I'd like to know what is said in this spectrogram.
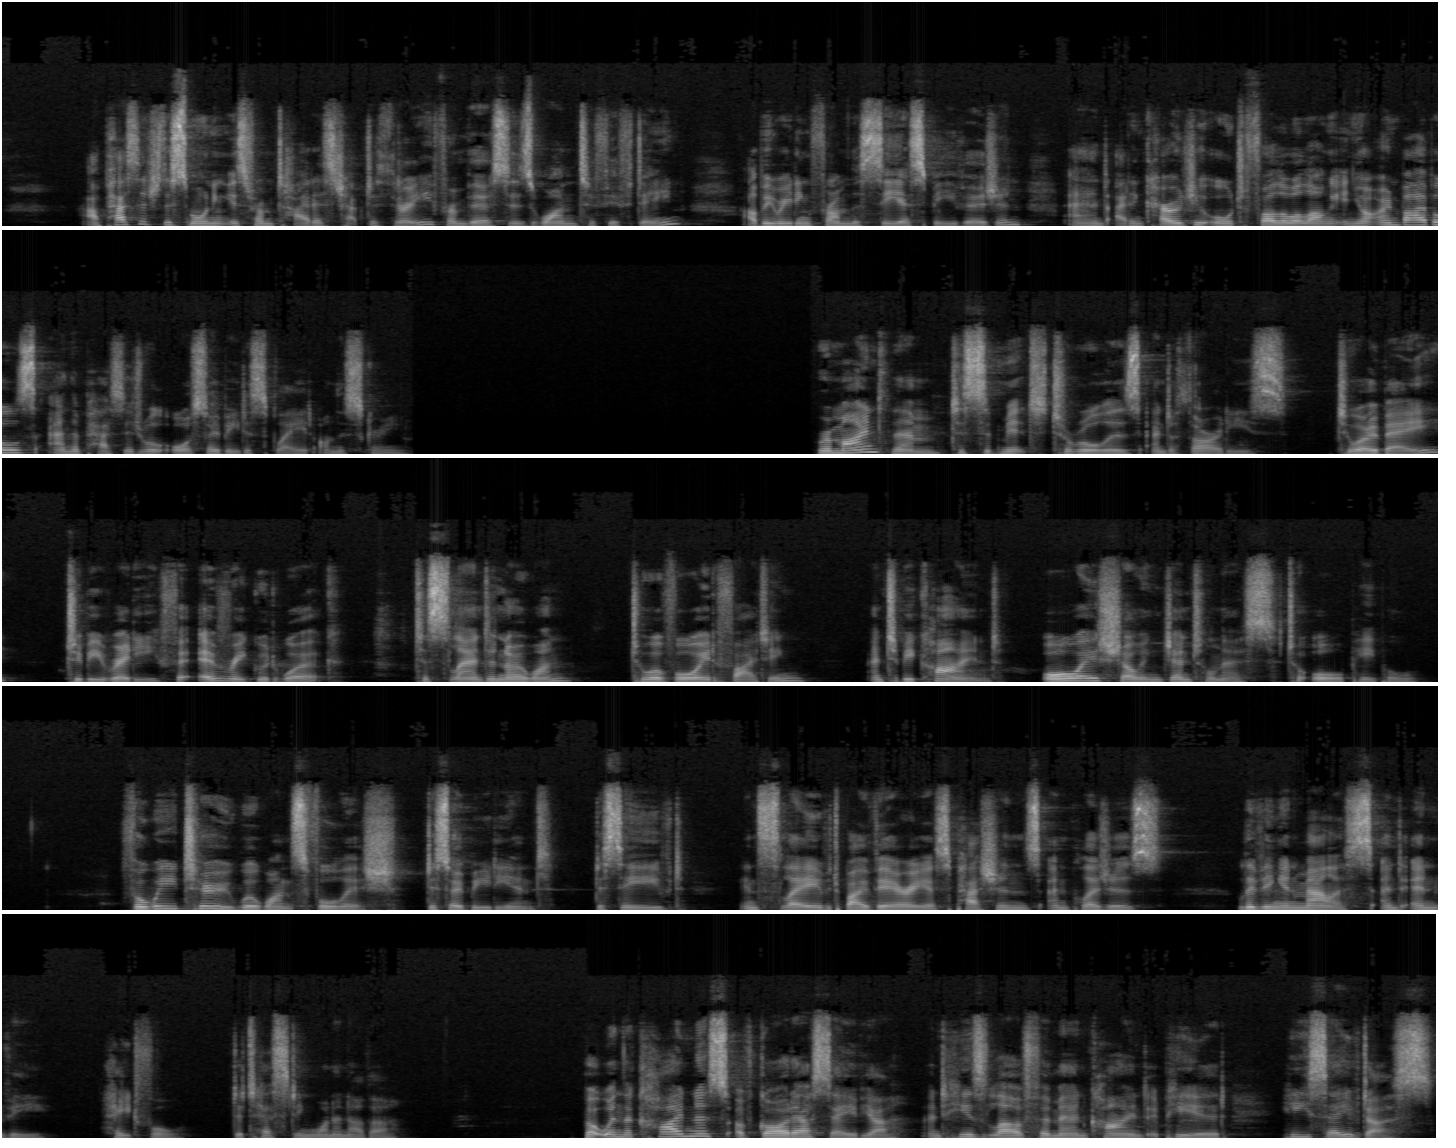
Our passage this morning is from Titus chapter 3, from verses 1 to 15. I'll be reading from the CSB version, and I'd encourage you all to follow along in your own Bibles, and the passage will also be displayed on the screen. Remind them to submit to rulers and authorities, to obey to be ready for every good work, to slander no one, to avoid fighting, and to be kind, always showing gentleness to all people. For we too were once foolish, disobedient, deceived, enslaved by various passions and pleasures, living in malice and envy, hateful, detesting one another. But when the kindness of God our Saviour and his love for mankind appeared, he saved us,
